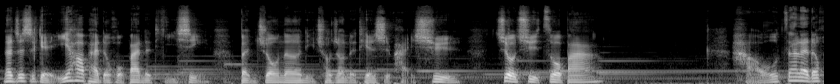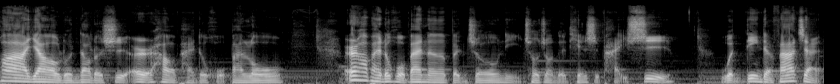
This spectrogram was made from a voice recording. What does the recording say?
那这是给一号牌的伙伴的提醒。本周呢，你抽中的天使牌是就去做吧。好，再来的话要轮到的是二号牌的伙伴喽。二号牌的伙伴呢，本周你抽中的天使牌是稳定的发展。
